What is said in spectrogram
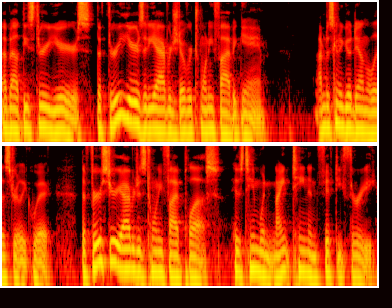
about these three years the three years that he averaged over 25 a game. I'm just going to go down the list really quick. The first year he averages 25 plus, his team went 19 and 53.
